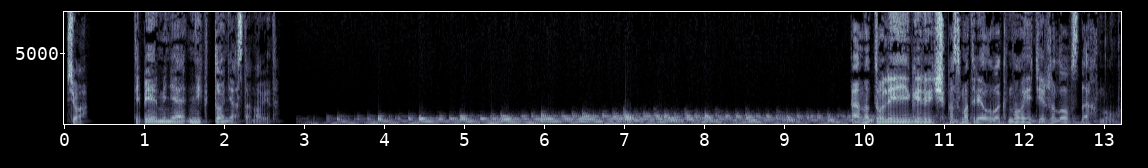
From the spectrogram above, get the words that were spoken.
Все. Теперь меня никто не остановит. Анатолий Игоревич посмотрел в окно и тяжело вздохнул.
